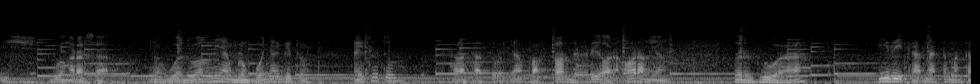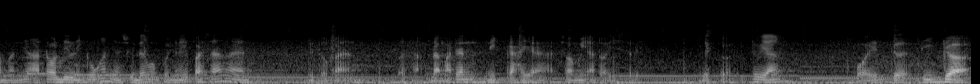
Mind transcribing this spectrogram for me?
ih gue ngerasa ya gue doang nih yang belum punya gitu. Nah itu tuh salah satunya faktor dari orang-orang yang gue iri karena teman-temannya atau di lingkungannya sudah mempunyai pasangan gitu kan dalam nikah ya suami atau istri. Gitu. Itu yang poin ketiga.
